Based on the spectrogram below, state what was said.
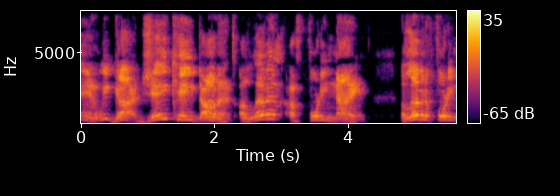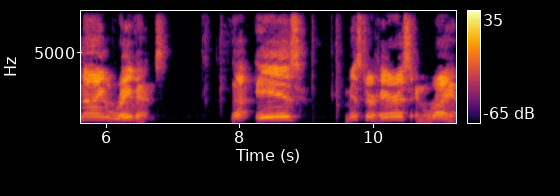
And we got J.K. Dobbins, 11 of 49. 11 of 49 Ravens. That is Mr. Harris and Ryan.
